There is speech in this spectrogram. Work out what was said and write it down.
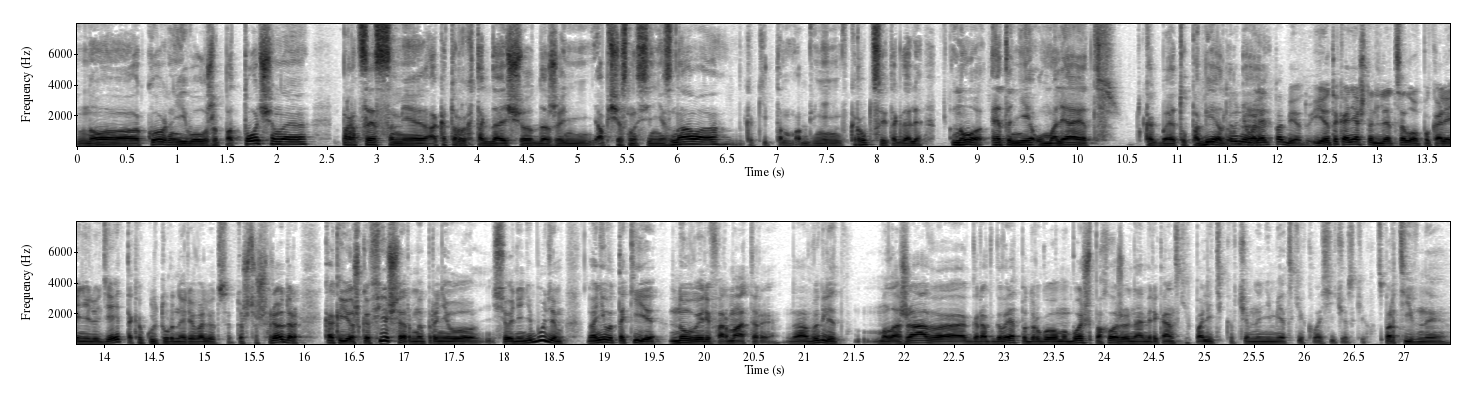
но корни его уже подточены процессами, о которых тогда еще даже общественность не знала, какие-то там обвинения в коррупции и так далее. Но это не умаляет как бы эту победу. Это да? победу. И это, конечно, для целого поколения людей такая культурная революция. То, что Шредер, как и Йошка Фишер, мы про него сегодня не будем, но они вот такие новые реформаторы. Да, выглядят моложаво, говорят по-другому, больше похожи на американских политиков, чем на немецких классических. Спортивные,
